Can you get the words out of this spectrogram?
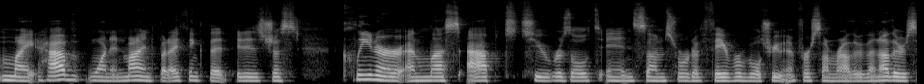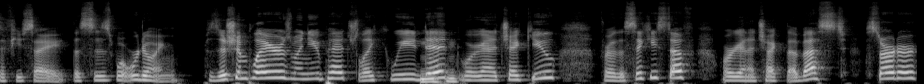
yeah. might have one in mind but i think that it is just cleaner and less apt to result in some sort of favorable treatment for some rather than others if you say this is what we're doing position players when you pitch like we did mm-hmm. we're going to check you for the sicky stuff we're going to check the best starter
